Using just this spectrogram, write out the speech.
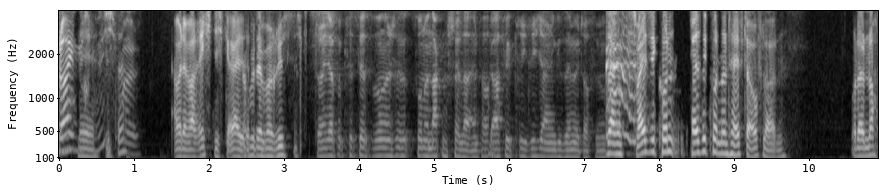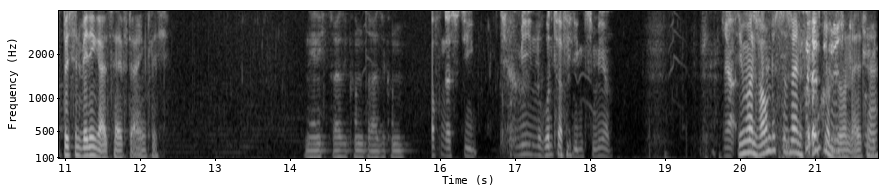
Nein, nee, nicht mal. Aber der war richtig geil. Aber der war richtig. Johnny, dafür kriegst du jetzt so eine, so eine Nackenstelle einfach. Garfield kriegt richtig eine gesammelt dafür. Ich würde sagen, zwei Sekunden, zwei Sekunden und Hälfte aufladen. Oder noch ein bisschen weniger als Hälfte eigentlich. Nee, nicht zwei Sekunden, drei Sekunden. Hoffen, dass die Minen runterfliegen zu mir. Ja, Simon, warum bist du so ein Hurensohn, Alter?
